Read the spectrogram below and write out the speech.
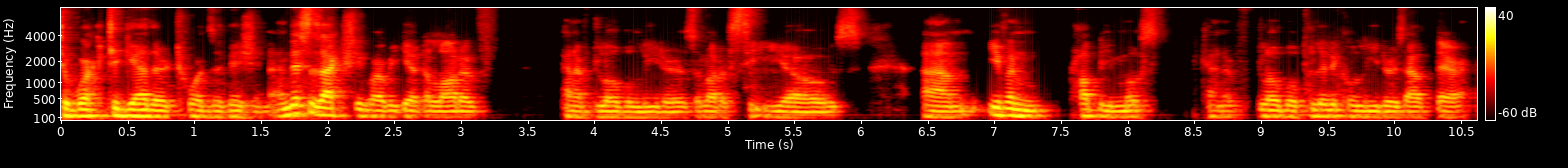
to work together towards a vision. And this is actually where we get a lot of kind of global leaders, a lot of CEOs, um, even probably most kind of global political leaders out there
